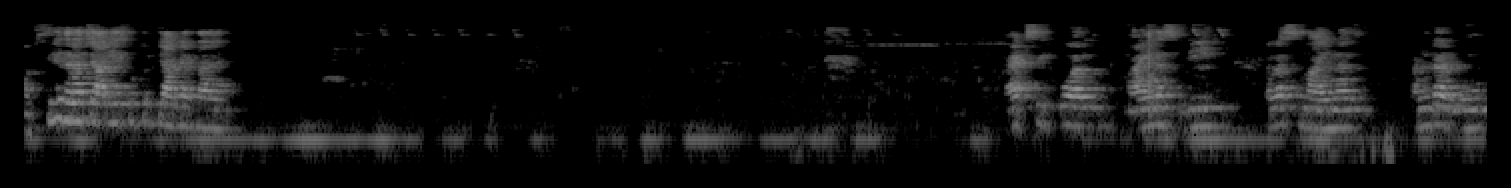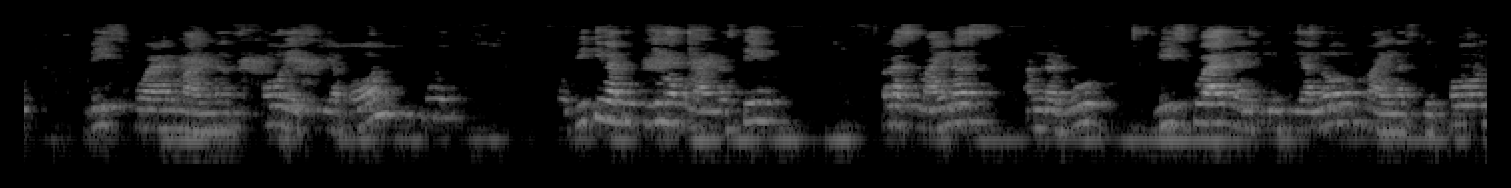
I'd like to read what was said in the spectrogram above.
अब श्रीधराचार्य सूत्र क्या कहता है? X equal minus B plus minus under root B square minus four A C upon तो बी की वैल्यू तीन है तो माइनस तीन plus minus under root B square यानी तीन किया नौ माइनस के फोर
